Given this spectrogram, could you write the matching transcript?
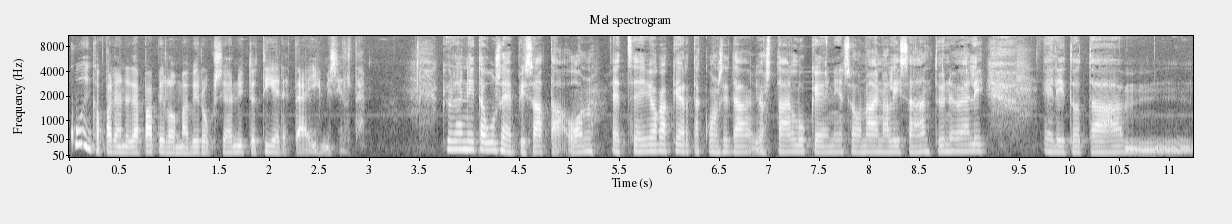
kuinka paljon näitä papillomaviruksia nyt jo tiedetään ihmisiltä? Kyllä niitä useampi sata on. Että se joka kerta, kun sitä jostain lukee, niin se on aina lisääntynyt. Eli, eli tota, mm,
